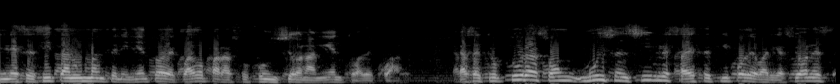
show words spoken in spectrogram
necesitan un mantenimiento adecuado para su funcionamiento adecuado. Las estructuras son muy sensibles a este tipo de variaciones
